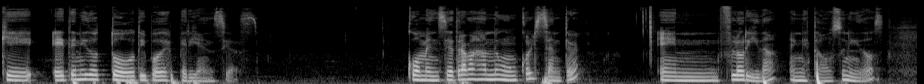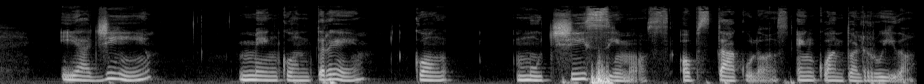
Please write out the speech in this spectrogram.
que he tenido todo tipo de experiencias. Comencé trabajando en un call center en Florida, en Estados Unidos, y allí me encontré con muchísimos obstáculos en cuanto al ruido.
